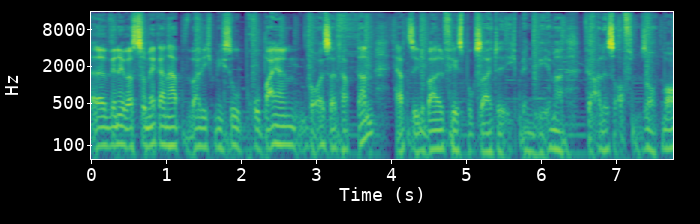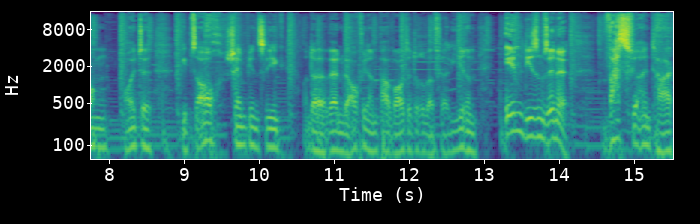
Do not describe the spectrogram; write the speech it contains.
Äh, wenn ihr was zu meckern habt, weil ich mich so pro Bayern geäußert habe, dann Herz, Seele, Ball, Facebook-Seite. Ich bin wie immer für alles offen. So, morgen, heute gibt's auch Champions League und da werden wir auch wieder ein paar Worte darüber verlieren. In diesem Sinne, was für ein Tag.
